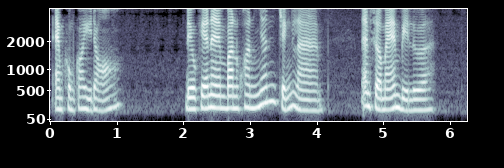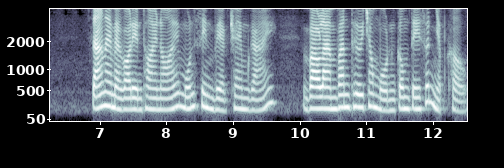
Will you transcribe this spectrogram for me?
Em không có ý đó. Điều khiến em băn khoăn nhất Chính là Em sợ mẹ em bị lừa. Sáng nay mẹ gọi điện thoại nói Muốn xin việc cho em gái Vào làm văn thư trong một công ty xuất nhập khẩu.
